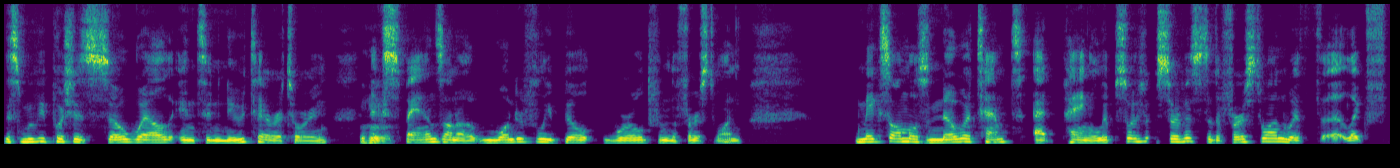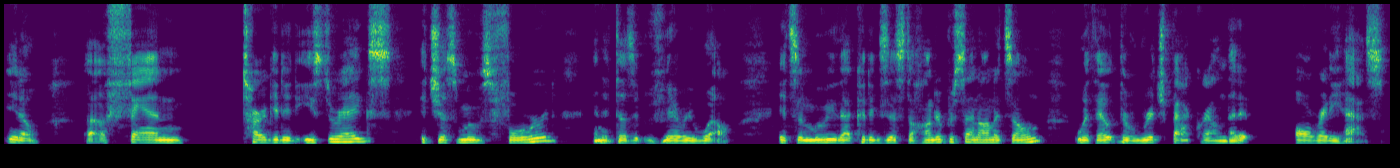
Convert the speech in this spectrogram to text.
this movie pushes so well into new territory, Mhm. expands on a wonderfully built world from the first one, makes almost no attempt at paying lip service to the first one with uh, like you know uh, fan targeted Easter eggs. It just moves forward and it does it very well. It's a movie that could exist 100% on its own without the rich background that it already has.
